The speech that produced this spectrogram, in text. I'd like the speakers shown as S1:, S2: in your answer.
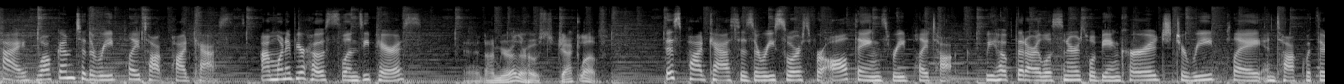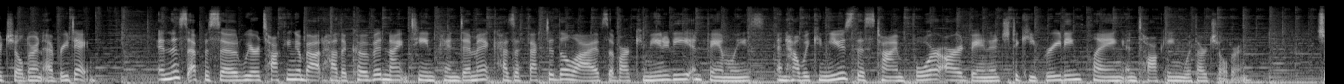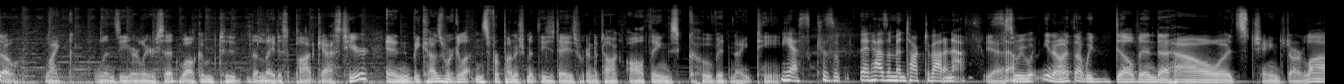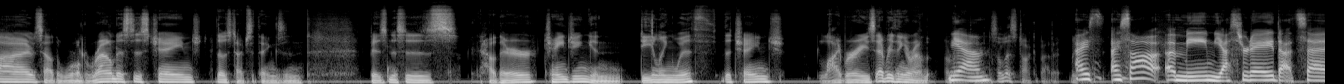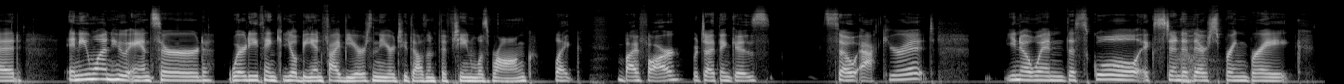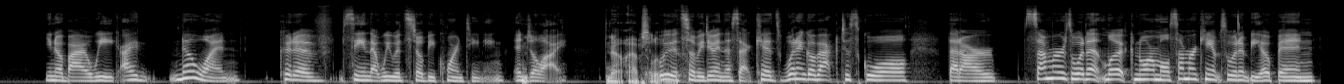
S1: Hi, welcome to the Read Play Talk podcast. I'm one of your hosts, Lindsay Paris.
S2: And I'm your other host, Jack Love.
S1: This podcast is a resource for all things Read Play Talk. We hope that our listeners will be encouraged to read, play, and talk with their children every day. In this episode, we are talking about how the COVID 19 pandemic has affected the lives of our community and families, and how we can use this time for our advantage to keep reading, playing, and talking with our children.
S2: So, like Lindsay earlier said, welcome to the latest podcast here. And because we're gluttons for punishment these days, we're going to talk all things COVID 19.
S1: Yes, because it hasn't been talked about enough.
S2: Yeah. So. so, we, you know, I thought we'd delve into how it's changed our lives, how the world around us has changed, those types of things, and businesses, how they're changing and dealing with the change libraries, everything around. around
S1: yeah.
S2: So let's talk about it.
S1: I, I saw a meme yesterday that said, anyone who answered, Where do you think you'll be in five years in the year 2015 was wrong, like by far, which I think is so accurate. You know, when the school extended their spring break, you know, by a week, I no one could have seen that we would still be quarantining in mm. July.
S2: No, absolutely.
S1: We would still be doing this, that kids wouldn't go back to school, that our summers wouldn't look normal, summer camps wouldn't be open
